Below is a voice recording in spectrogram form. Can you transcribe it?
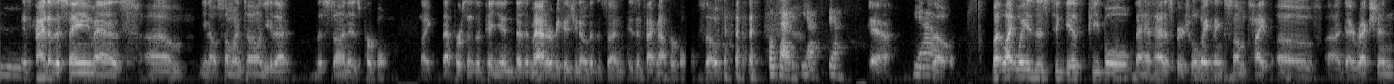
Mm. It's kind of the same as, um, you know, someone telling you that the sun is purple. Like that person's opinion doesn't matter because you know that the sun is in fact not purple. So. okay. Yes. Yes. Yeah. Yeah. So, but Lightways is to give people that have had a spiritual awakening some type of uh, direction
